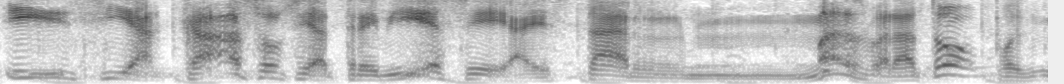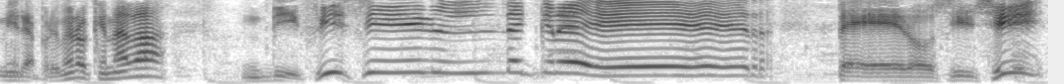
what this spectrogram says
y si acaso se atreviese a estar más barato, pues mira, primero que nada, difícil de creer. Pero sí, sí,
